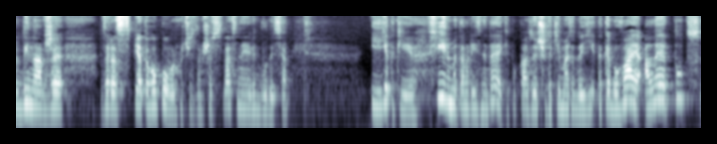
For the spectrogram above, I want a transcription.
людина вже зараз з п'ятого поверху, чи там щось да, з нею відбудеться. І є такі фільми там різні, да, які показують, що такі методи є, таке буває, але тут,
